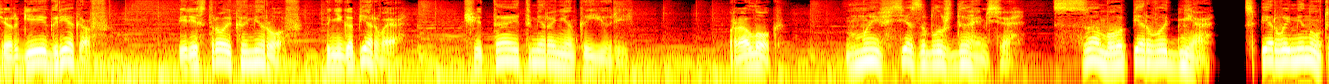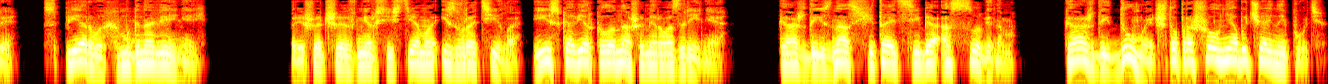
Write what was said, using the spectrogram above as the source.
Сергей Греков. Перестройка миров. Книга первая. Читает Мироненко Юрий. Пролог. Мы все заблуждаемся. С самого первого дня, с первой минуты, с первых мгновений. Пришедшая в мир система извратила и исковеркала наше мировоззрение. Каждый из нас считает себя особенным. Каждый думает, что прошел необычайный путь.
